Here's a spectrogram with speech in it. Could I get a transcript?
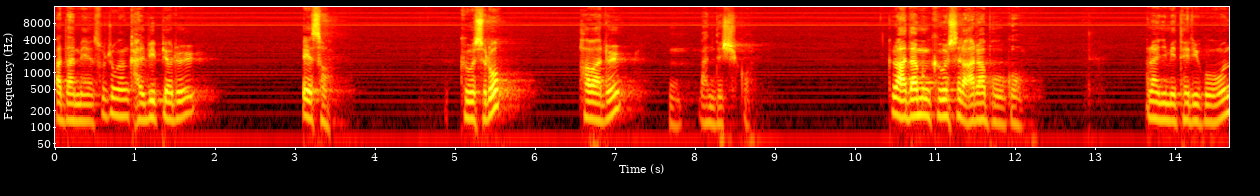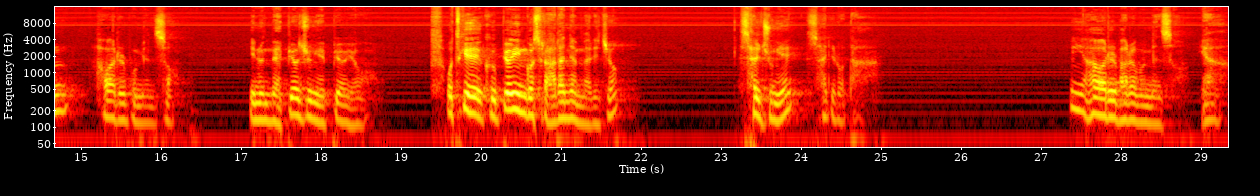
아담의 소중한 갈비뼈를 빼서 그것으로 하와를 음, 만드시고 그 아담은 그것을 알아보고 하나님이 데리고 온 하와를 보면서 이는 내 뼈 중에 뼈요. 어떻게 그 뼈인 것을 알았냔 말이죠. 살 중에 살이로다. 이 하와를 바라보면서 야,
